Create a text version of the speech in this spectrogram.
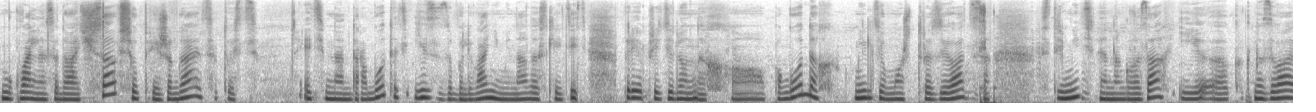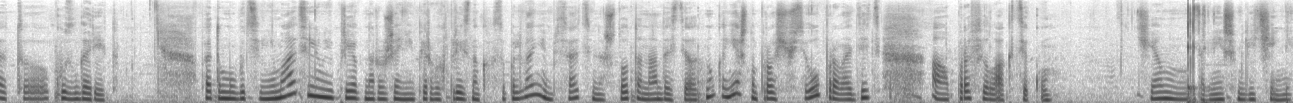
Буквально за два часа все прижигается, то есть этим надо работать и за заболеваниями надо следить. При определенных э, погодах мильдию может развиваться стремительно на глазах и, э, как называют, э, куст горит. Поэтому будьте внимательными. При обнаружении первых признаков заболевания обязательно что-то надо сделать. Ну, конечно, проще всего проводить а, профилактику чем в дальнейшем лечении.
